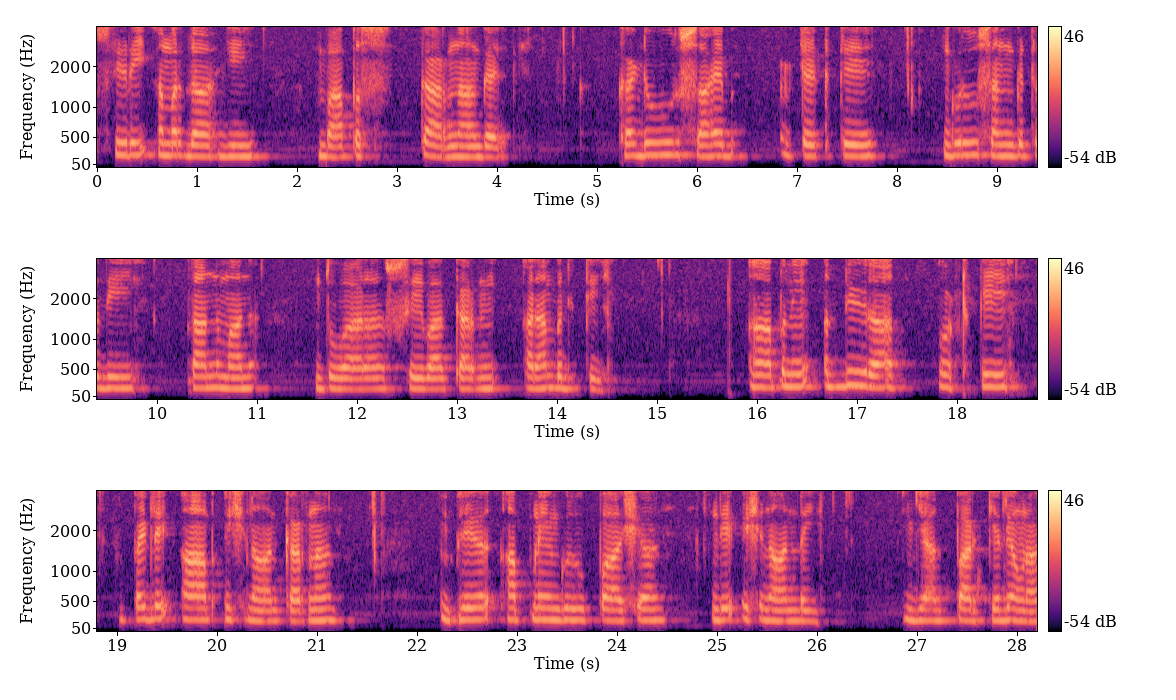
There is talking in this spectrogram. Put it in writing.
ਸ੍ਰੀ ਅਮਰਦਾਸ ਜੀ ਵਾਪਸ ਘਰ ਨਾ ਗਏ। ਖਡੂਰ ਸਾਹਿਬ ਟਿਕ ਕੇ ਗੁਰੂ ਸੰਗਤ ਦੀ ਤਨ ਮਨ ਦੁਆਰਾ ਸੇਵਾ ਕਰਨੀ ਆਰੰਭ ਦਿੱਤੀ। ਆਪ ਨੇ ਅੱਧੀ ਰਾਤ ਉੱਠ ਕੇ ਪਹਿਲੇ ਆਪ ਇਸ਼ਨਾਨ ਕਰਨਾ, ਫਿਰ ਆਪਣੇ ਗੁਰੂ ਪਾਤਸ਼ਾਹ ਦੇ ਇਸ਼ਨਾਨ ਲਈ ਜਲ ਭਰ ਕੇ ਲਿਆਉਣਾ।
